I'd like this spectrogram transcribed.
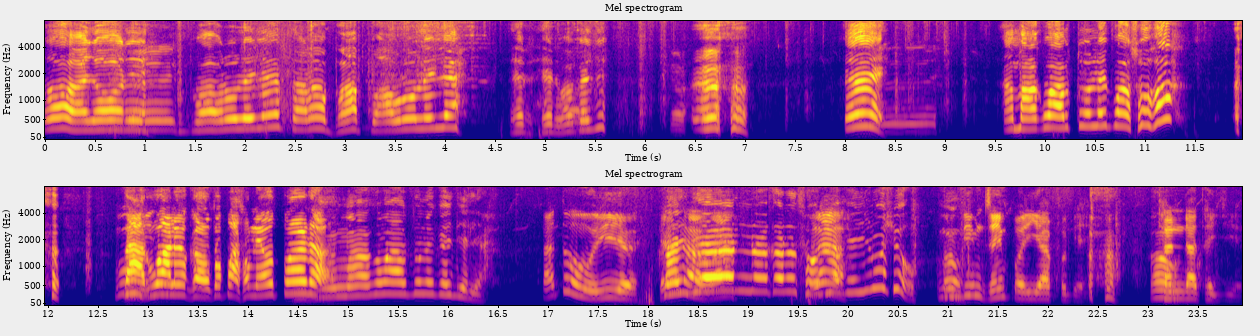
હાલો રે પાવરો લઈ લે તારા ભા પાવરો લઈ લે હેડ હેડ વાગે છે એ આ માગવા આવતો લઈ પાછો હો. દારૂ આલ્યો ગળો તો પાછો લેવો જ પડે ને. આવતો ને કહી દે લ્યા. આ તો હોરી છોકરા. શું ઊંધીમ જઈને પડી આપે બે ઠંડા થઈ જઈએ.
